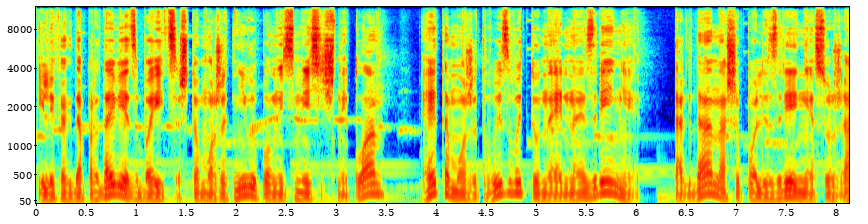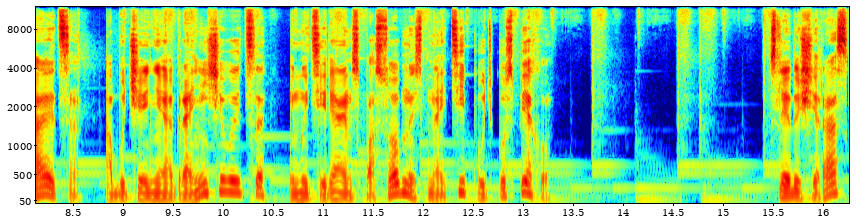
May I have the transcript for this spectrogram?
или когда продавец боится, что может не выполнить месячный план, это может вызвать туннельное зрение. Тогда наше поле зрения сужается, обучение ограничивается, и мы теряем способность найти путь к успеху. В следующий раз,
